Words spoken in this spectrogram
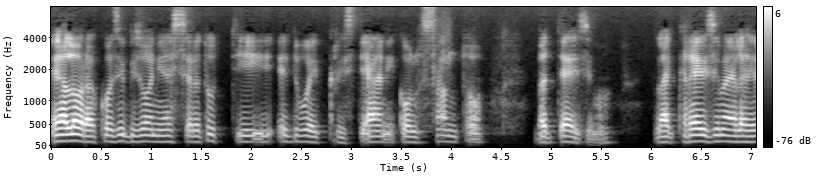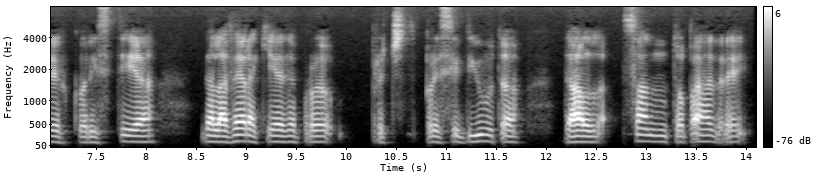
E allora così bisogna essere tutti e due cristiani col santo battesimo, la cresima e l'Eucaristia della vera Chiesa presieduta dal Santo Padre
